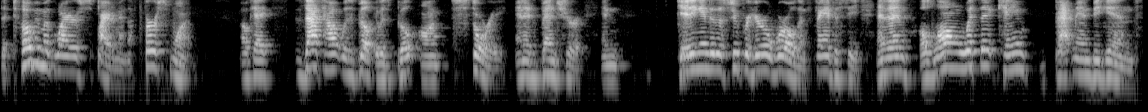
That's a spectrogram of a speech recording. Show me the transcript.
the Tobey Maguire Spider-Man, the first one. Okay, that's how it was built. It was built on story and adventure and getting into the superhero world and fantasy. And then along with it came Batman Begins.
